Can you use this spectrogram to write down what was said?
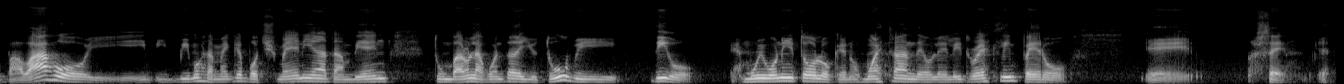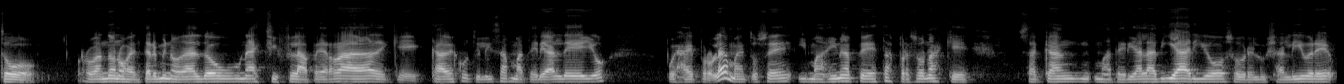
para abajo. Y, vimos también que Botchmania también tumbaron la cuenta de YouTube y digo, es muy bonito lo que nos muestran de All Elite Wrestling, pero eh, no sé, esto robándonos el término de Aldo, una chiflaperrada de que cada vez que utilizas material de ellos, pues hay problemas. Entonces, imagínate estas personas que sacan material a diario sobre lucha libre,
